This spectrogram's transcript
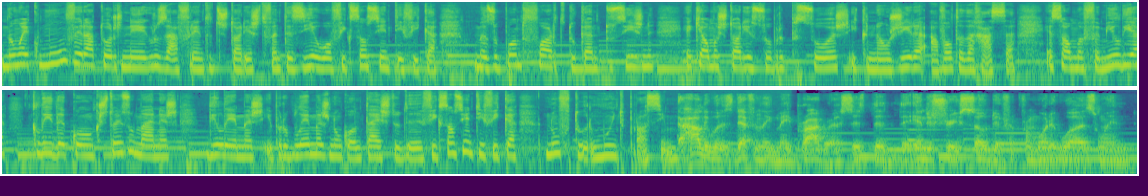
Não é comum ver atores negros à frente de histórias de fantasia ou ficção científica, mas o ponto forte do Canto do Cisne é que há uma história sobre pessoas e que não gira à volta da raça. É só uma família que lida com questões humanas, dilemas e problemas num contexto de ficção científica num futuro muito próximo. Hollywood has definitely made progress. The, the industry so different from what it was when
